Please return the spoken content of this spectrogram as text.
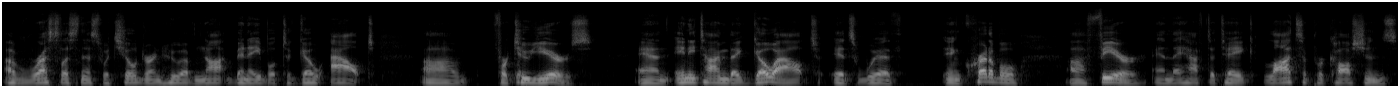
of restlessness with children who have not been able to go out um, for two years. And anytime they go out, it's with incredible uh, fear, and they have to take lots of precautions.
